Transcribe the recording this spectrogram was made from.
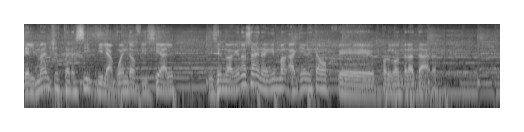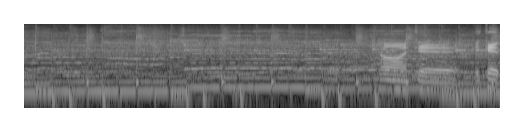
del Manchester City, la cuenta oficial, diciendo a que no saben a quién, va- a quién estamos eh, por contratar. No, es que. Es que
